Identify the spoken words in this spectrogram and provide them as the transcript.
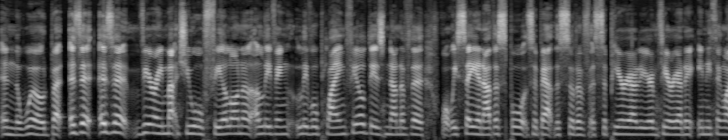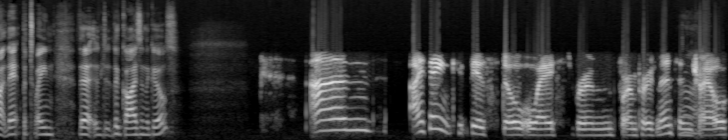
in the world. But is it is it very much you all feel on a, a living level playing field? There's none of the what we see in other sports about the sort of a superiority or inferiority, anything like that between the the guys and the girls. Um, I think there's still always room for improvement in right. trail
